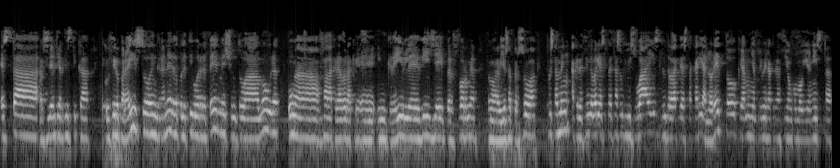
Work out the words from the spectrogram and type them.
está a residencia artística Cruceiro Paraíso, en Granero do colectivo RPM, xunto a Moura, unha fada creadora que é increíble, DJ, performer, unha maravillosa persoa. Pois tamén a creación de varias pezas audiovisuais, dentro da que destacaría Loreto, que é a miña primeira creación como guionista,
